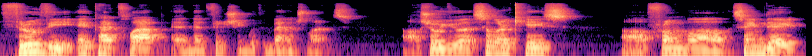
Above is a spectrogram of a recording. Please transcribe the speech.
through the intact flap and then finishing with the bandage lens. I'll show you a similar case uh, from uh, same day,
